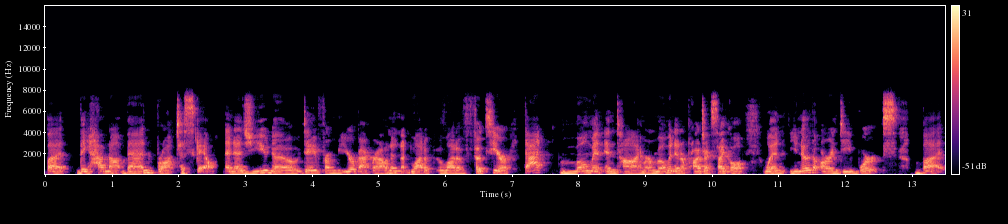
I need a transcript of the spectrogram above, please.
but they have not been brought to scale. And as you know, Dave, from your background and a lot of a lot of folks here, that moment in time or moment in a project cycle when you know the r&d works but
